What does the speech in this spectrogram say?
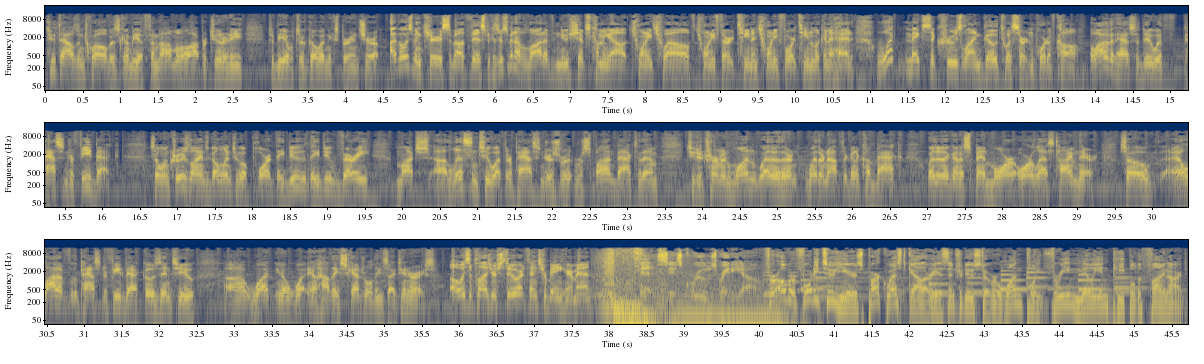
2012 is going to be a phenomenal opportunity to be able to go and experience Europe. I've always been curious about this because there's been a lot of new ships coming out 2012, 2013, and 2014 looking ahead. What makes a cruise line go to a certain port of call? A lot of it has to do with passenger feedback. So when cruise lines go into a port, they do they do very much uh, listen to what their passengers re- respond back to them to determine one whether they're whether or not they're going to come back, whether they're going to spend more or less time there. So a lot of the passenger feedback goes into uh, what you know what you know, how they schedule these itineraries. Always a pleasure, Stewart. Thanks for being here, man. This is Cruise Radio. For over 42 years, Park West Gallery has introduced over 1.3 million people to fine art.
